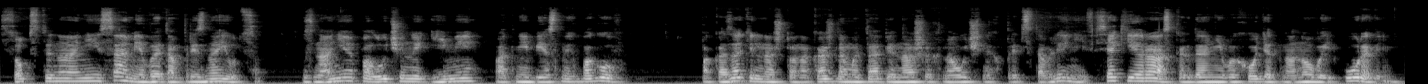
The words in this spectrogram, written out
Собственно, они и сами в этом признаются. Знания получены ими от небесных богов. Показательно, что на каждом этапе наших научных представлений, всякий раз, когда они выходят на новый уровень,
